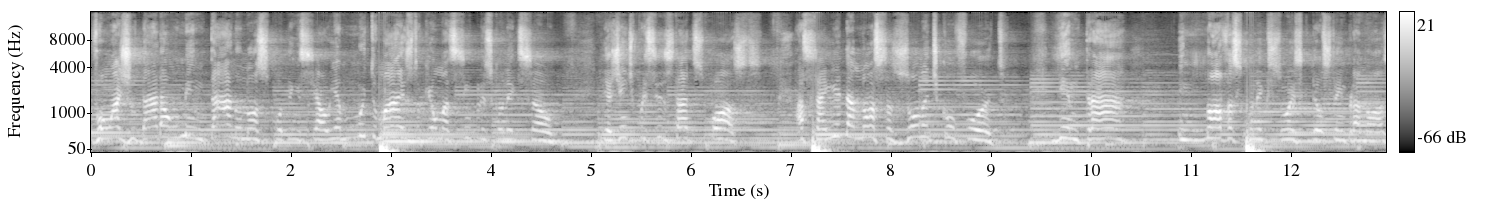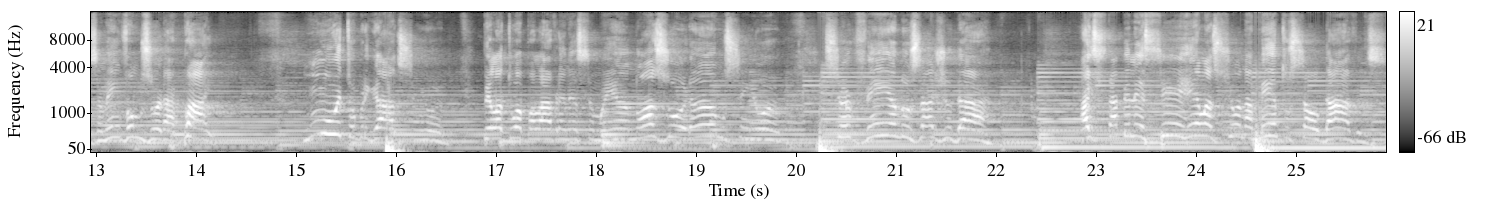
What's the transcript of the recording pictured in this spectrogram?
vão ajudar a aumentar o nosso potencial. E é muito mais do que uma simples conexão. E a gente precisa estar disposto a sair da nossa zona de conforto e entrar em novas conexões que Deus tem para nós. Amém? Vamos orar. Pai, muito obrigado, Senhor, pela tua palavra nessa manhã. Nós oramos, Senhor. Senhor venha nos ajudar a estabelecer relacionamentos saudáveis.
